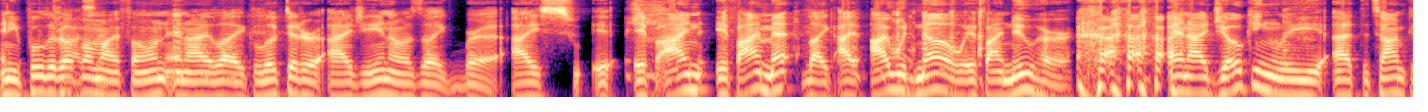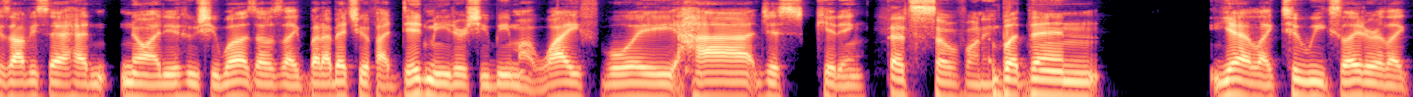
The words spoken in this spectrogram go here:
And he pulled it up on my phone, and I like looked at her IG, and I was like, "Bruh, I sw- if I if I met like I I would know if I knew her." And I jokingly at the time, because obviously I had no idea who she was, I was like, "But I bet you if I did meet her, she'd be my wife." Boy, ha, just kidding. that's so funny. But then, yeah, like two weeks later, like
